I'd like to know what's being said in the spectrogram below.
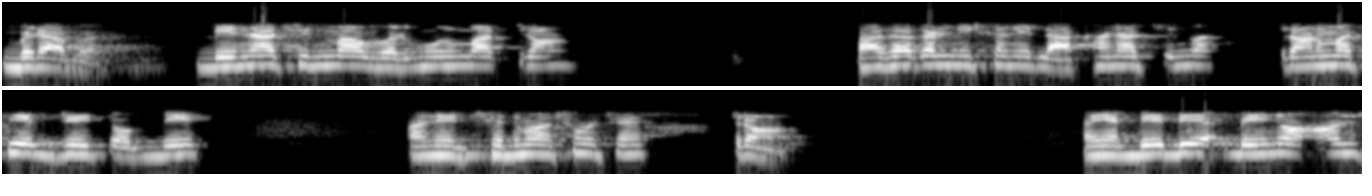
બરાબર. બેના છેદમાં વર્ગમૂળમાં ત્રણ. ભાગાકાર નિશાન એટલે આખાના છેદમાં ત્રણમાંથી એક જઈ તો બે. અને છેદમાં શું છે? ત્રણ. અહીંયા બે બે, બેનો અંશ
